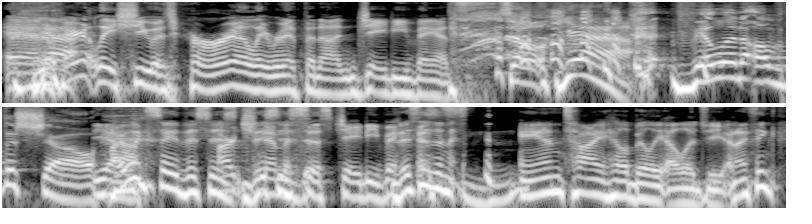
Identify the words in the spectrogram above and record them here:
and Yeah. apparently she was really ripping on JD Vance. So yeah Villain of the show. Yeah. i would say this is arch this is JD Vance. This is an anti hillbilly elegy, and I think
